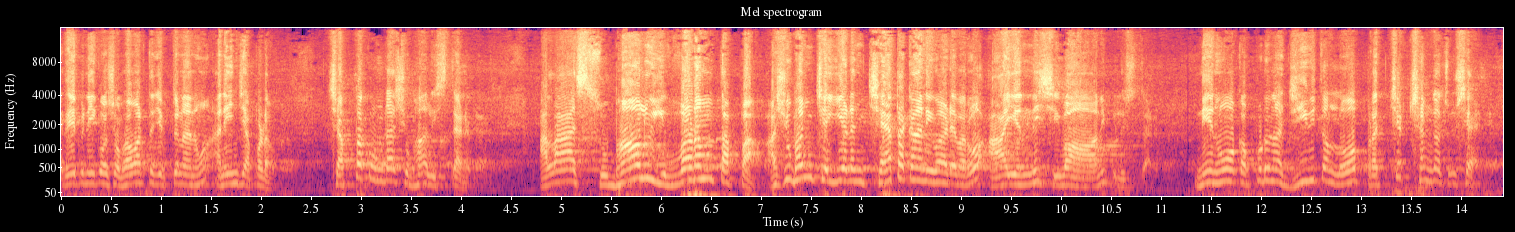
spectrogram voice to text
రేపు నీకో శుభవార్త చెప్తున్నాను అనేం చెప్పడం. చెప్పకుండా శుభాలు ఇస్తాడు. అలా శుభాలు ఇవ్వడం తప్ప అశుభం చెయ్యడం చేత కాని వాడెవరో ఆయన్ని శివ అని పిలుస్తాడు నేను ఒకప్పుడు నా జీవితంలో ప్రత్యక్షంగా చూశాను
